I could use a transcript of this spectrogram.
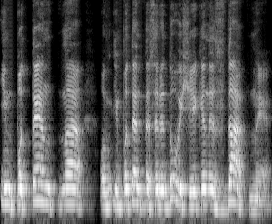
імпотентна, імпотентне середовище, яке не здатне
